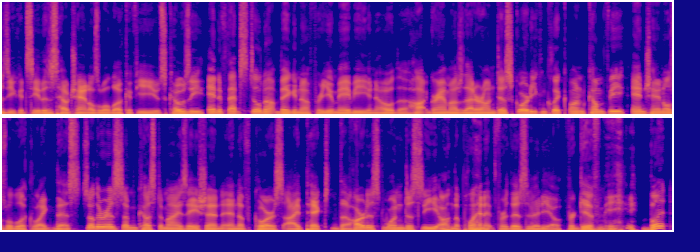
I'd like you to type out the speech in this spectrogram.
servers, you could see this is how channels will look if you use Cozy. And if that's still not big enough for you, maybe, you know, the hot grandmas that are on Discord, you can click on Comfy and channels will look like this. So there is some customization, and of course, I picked the hardest one to see on the planet for this video. Forgive me. but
